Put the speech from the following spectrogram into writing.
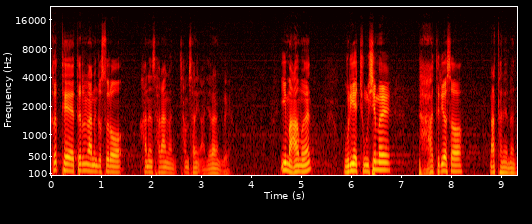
겉에 드러나는 것으로 하는 사랑은 참 사랑이 아니라는 거예요. 이 마음은 우리의 중심을 다 들여서 나타내는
